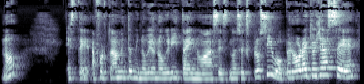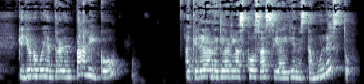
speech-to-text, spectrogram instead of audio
¿no? Este, afortunadamente mi novio no grita y no hace, no es explosivo, pero ahora yo ya sé que yo no voy a entrar en pánico a querer arreglar las cosas si alguien está molesto.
